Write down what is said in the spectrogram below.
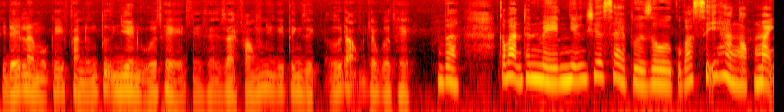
thì đấy là một cái phản ứng tự nhiên của cơ thể để giải phóng những cái tinh dịch ứ động trong cơ thể. Vâng, các bạn thân mến, những chia sẻ vừa rồi của bác sĩ Hà Ngọc Mạnh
